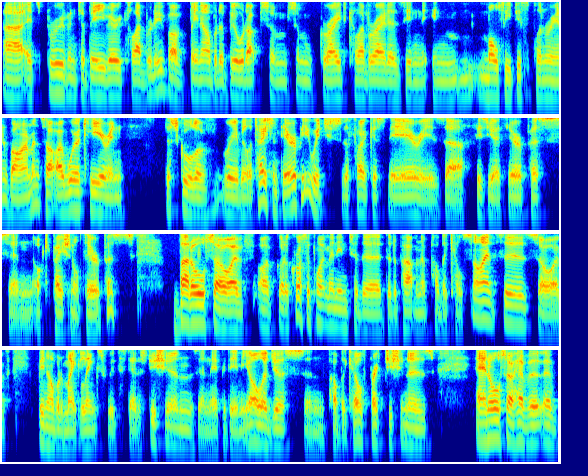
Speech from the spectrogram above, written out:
uh, it's proven to be very collaborative. I've been able to build up some some great collaborators in in multidisciplinary environments. I, I work here in the School of Rehabilitation Therapy, which the focus there is uh, physiotherapists and occupational therapists but also I've I've got a cross appointment into the, the Department of Public Health Sciences, so I've been able to make links with statisticians and epidemiologists and public health practitioners, and also have, a, have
